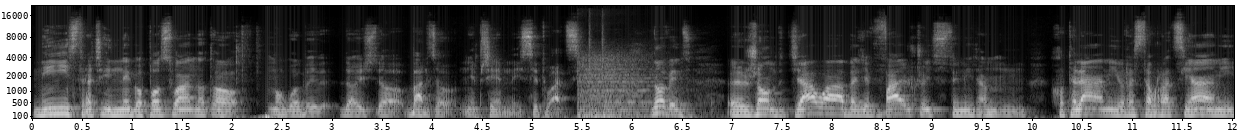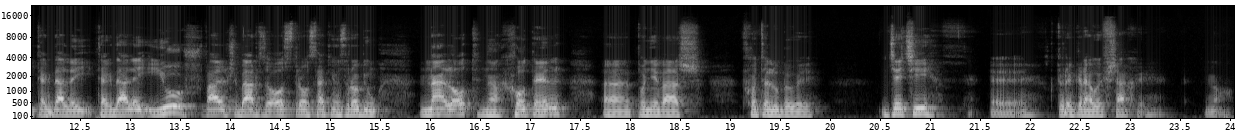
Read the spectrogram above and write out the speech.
ministra czy innego posła, no to mogłoby dojść do bardzo nieprzyjemnej sytuacji. No więc y, rząd działa, będzie walczyć z tymi tam hotelami, restauracjami i tak dalej, i tak. I już walczy bardzo ostro. Ostatnio zrobił nalot na hotel, e, ponieważ w hotelu były dzieci, e, które grały w szachy. No.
